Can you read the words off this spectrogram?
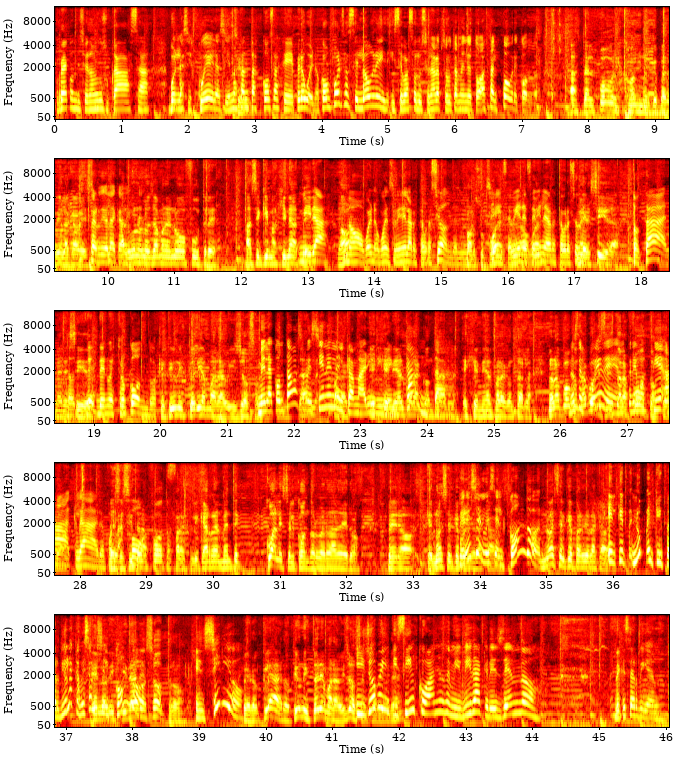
reacondicionando su casa, bueno, las escuelas y demás, Sí. tantas cosas que... Pero bueno, con fuerza se logra y, y se va a solucionar absolutamente todo. Hasta el pobre cóndor. Hasta el pobre cóndor que perdió la cabeza. Perdió la cabeza. Algunos lo llaman el nuevo futre. Así que imagínate. Mirá, ¿no? ¿no? bueno, bueno, se viene la restauración del... Por supuesto. Sí, se viene, No, se viene la restauración del... merecida. Total, Merecida. de, de nuestro cóndor. Que tiene una historia maravillosa. Me la contabas recién en para- el camarín Es y me genial para contarla. Es genial para contarla. No la puedo No se contar porque puede, necesito no las tenemos fotos. pero Ah, claro, por las Necesito las fotos. fotos para explicar realmente cuál es el cóndor verdadero. Pero que no es el que Pero perdió ese la no es el cóndor. No es el que perdió la cabeza. El que, no, el que perdió la cabeza no el es el original cóndor. es otro. ¿En serio? Pero claro, tiene una historia maravillosa. y yo cóndor, ¿eh? 25 años de mi vida creyendo... ¿De qué se ríen?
